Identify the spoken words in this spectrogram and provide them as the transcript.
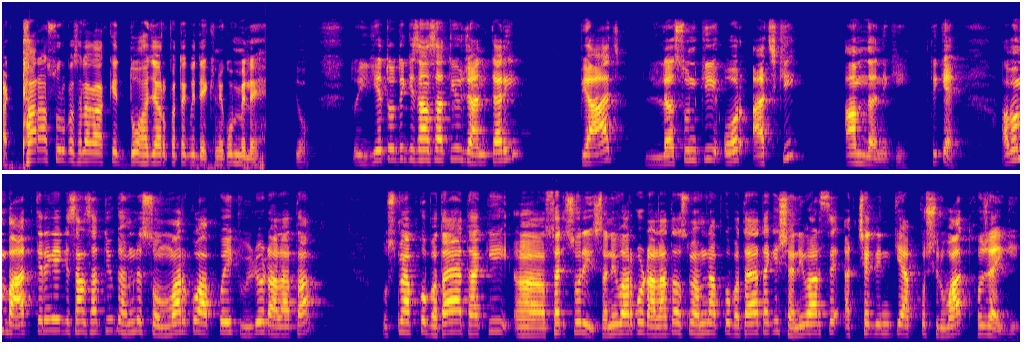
अट्ठारह सौ रुपये से लगा के दो हज़ार रुपये तक भी देखने को मिले हैं। तो ये तो थी किसान साथियों जानकारी, प्याज, लहसुन की और आज की आमदनी की, ठीक है? अब हम बात करेंगे किसान साथियों कि हमने सोमवार को आपको एक वीडियो डाला था, उसमें आपको बताया था कि सॉरी सॉरी, शनिवार को डाला था, उसमें हमने आपको बताया था कि शनिवार से अच्छे दिन की आपको शुरुआत हो जाएगी।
